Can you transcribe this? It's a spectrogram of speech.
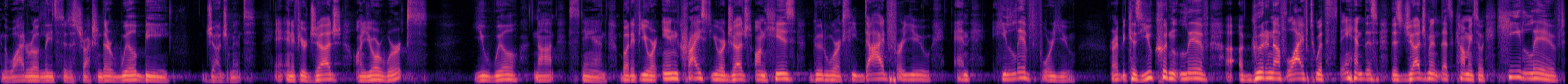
and the wide road leads to destruction. There will be judgment. And if you're judged on your works, you will not stand. But if you are in Christ, you are judged on his good works. He died for you and he lived for you right? Because you couldn't live a good enough life to withstand this, this judgment that's coming. So he lived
